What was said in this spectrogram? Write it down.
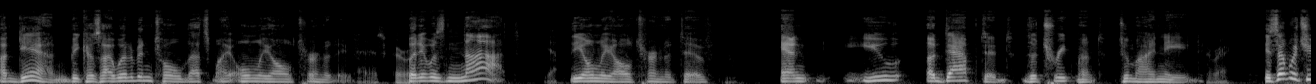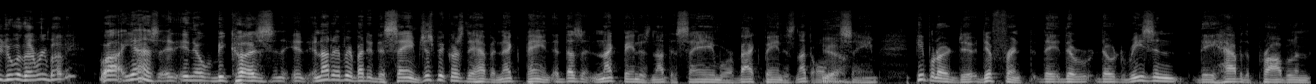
again because I would have been told that's my only alternative. That is correct. But it was not Yeah. the only alternative. And you adapted the treatment to my need. correct. Is that what you do with everybody? Well, yes, you know, because it, not everybody the same. Just because they have a neck pain, it doesn't. Neck pain is not the same, or back pain is not all Yeah. the same. People are di- different. They, the the reason they have the problem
